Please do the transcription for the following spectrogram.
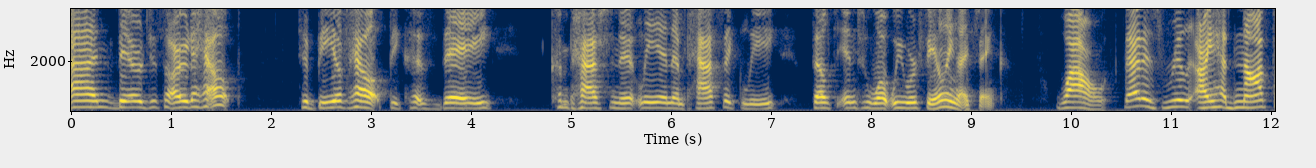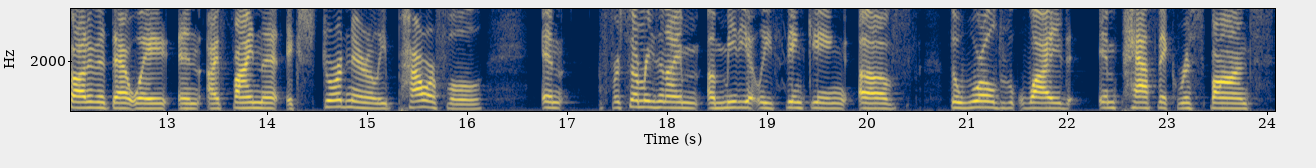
and their desire to help, to be of help, because they compassionately and empathically felt into what we were feeling, I think. Wow, that is really, I had not thought of it that way. And I find that extraordinarily powerful. And for some reason, I'm immediately thinking of the worldwide empathic response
